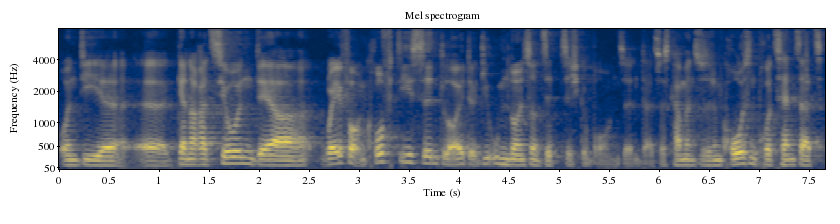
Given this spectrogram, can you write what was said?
Und die äh, Generation der Wafer und Gruftis sind Leute, die um 1970 geboren sind. Also das kann man zu so einem großen Prozentsatz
